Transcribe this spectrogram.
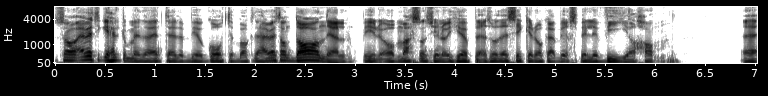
Så jeg vet ikke helt om det blir å gå tilbake til det. Jeg vet at Daniel blir mest sannsynlig å kjøpe det, så det er sikkert noe jeg blir å spille via han. Uh,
